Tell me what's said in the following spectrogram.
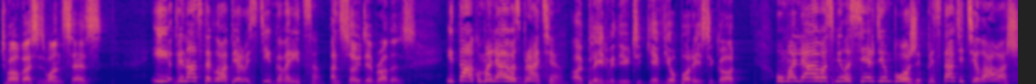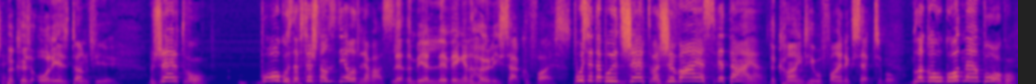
12 verses 1 says, И 12 глава 1 стих говорится. And so, dear brothers, «Итак, умоляю вас, братья, I plead with you to give your bodies to God умоляю вас милосердием Божиим, представьте тела ваши because all he has done for you. в жертву Богу за все, что Он сделал для вас. Let them be a living and holy sacrifice, Пусть это будет жертва, живая, святая, the kind He will find acceptable. благоугодная Богу.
